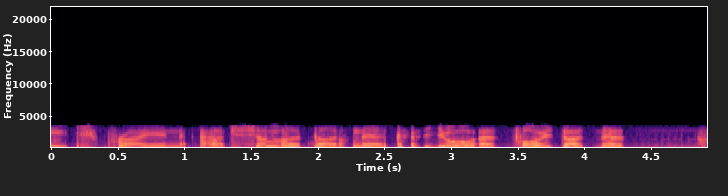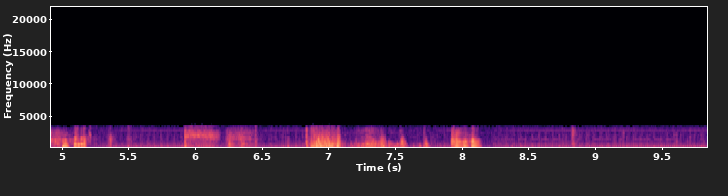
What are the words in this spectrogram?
H. Brian at Shula.net. Yo, at Poi.net.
